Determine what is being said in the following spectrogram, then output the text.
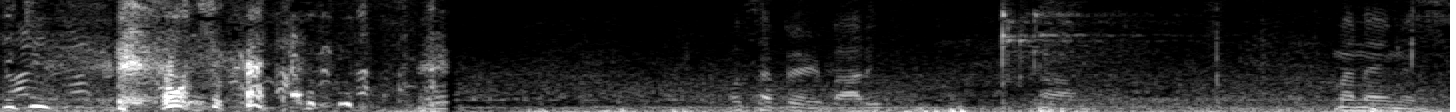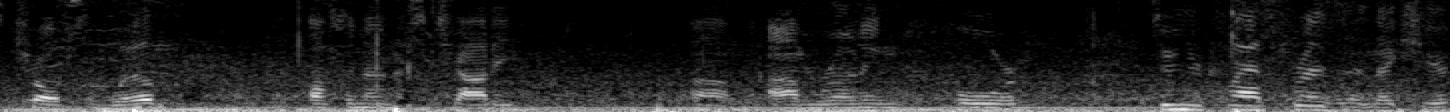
Did you? What's up, everybody? Um, my name is Charleston Webb, also known as Choddy. Um, I'm running for junior class president next year,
